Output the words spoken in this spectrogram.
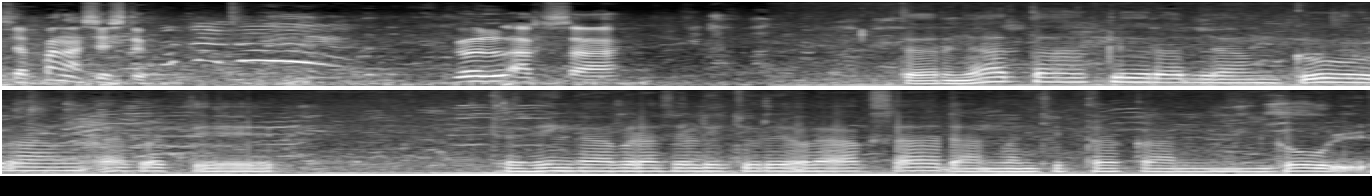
Siapa ngasih tuh? Gol Aksa. Ternyata clearance yang kurang efektif sehingga berhasil dicuri oleh Aksa dan menciptakan gol.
